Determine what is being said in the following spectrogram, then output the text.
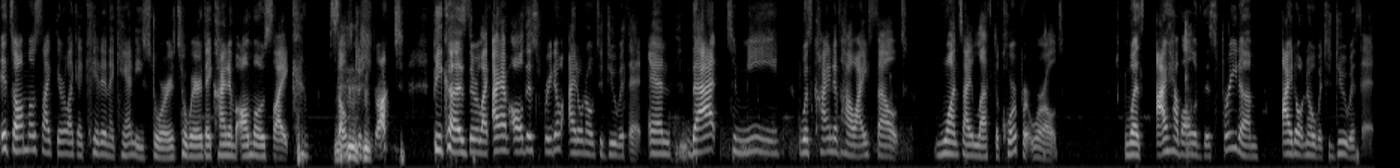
it's almost like they're like a kid in a candy store to where they kind of almost like self-destruct because they're like i have all this freedom i don't know what to do with it. And that to me was kind of how i felt once I left the corporate world was I have all of this freedom. I don't know what to do with it.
